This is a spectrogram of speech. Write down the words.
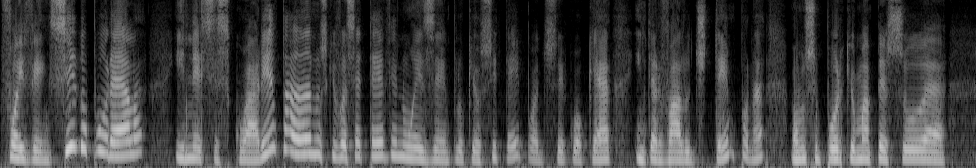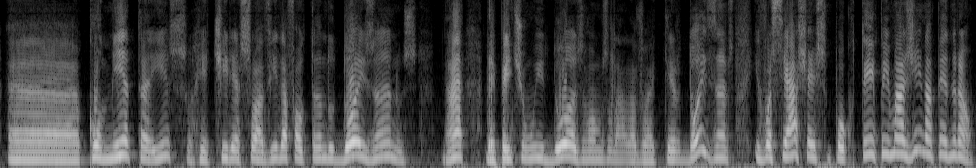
foi vencido por ela, e nesses 40 anos que você teve, no exemplo que eu citei, pode ser qualquer intervalo de tempo, né? Vamos supor que uma pessoa uh, cometa isso, retire a sua vida faltando dois anos, né? De repente, um idoso, vamos lá, ela vai ter dois anos, e você acha isso pouco tempo? Imagina, Pedrão,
